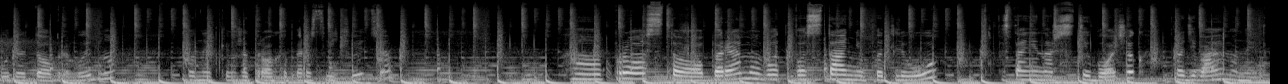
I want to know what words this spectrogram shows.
буде добре видно, бо нитки вже трохи пересвічуються. Просто беремо от в останню петлю, в останній наш стібочок, продіваємо нитку.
